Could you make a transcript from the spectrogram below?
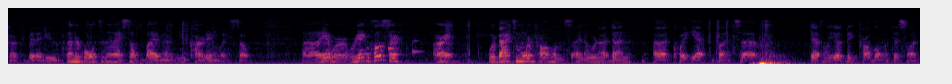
God forbid I do Thunderbolt and then I still have to buy a new card anyway. So uh, yeah, we're, we're getting closer. Alright, we're back to more problems. I know we're not done uh, quite yet, but uh, definitely got a big problem with this one.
